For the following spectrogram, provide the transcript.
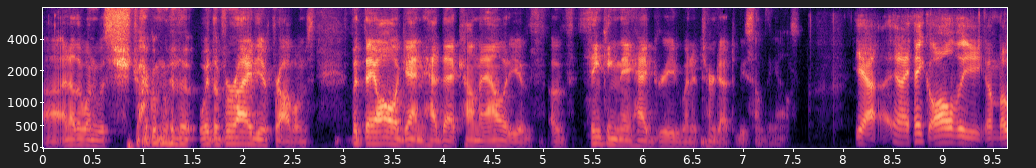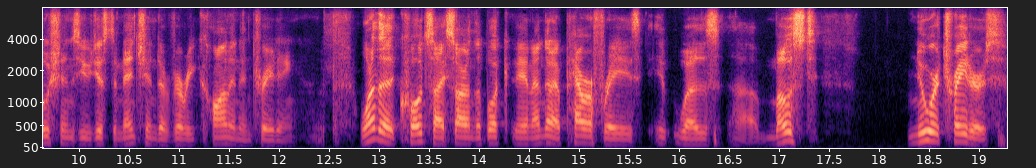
Uh, another one was struggling with a, with a variety of problems, but they all again had that commonality of of thinking they had greed when it turned out to be something else. Yeah, and I think all the emotions you just mentioned are very common in trading. One of the quotes I saw in the book, and I'm going to paraphrase, it was uh, most newer traders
